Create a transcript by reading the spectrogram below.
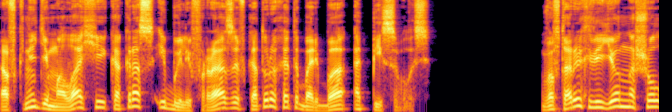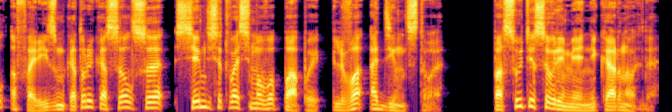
А в книге Малахии как раз и были фразы, в которых эта борьба описывалась. Во-вторых, Вийон нашел афоризм, который касался 78-го папы, Льва XI, по сути, современника Арнольда.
